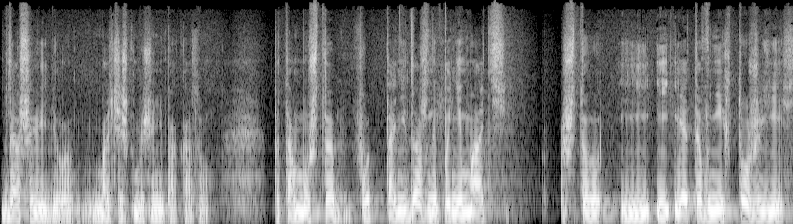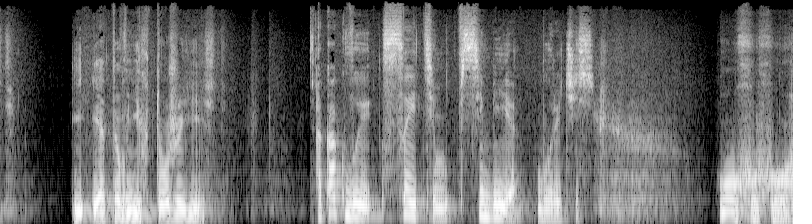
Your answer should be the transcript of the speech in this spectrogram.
Даша видела, мальчишкам еще не показывал. Потому что вот они должны понимать, что и, и это в них тоже есть. И это в них тоже есть. А как вы с этим в себе боретесь? Ох-охо.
